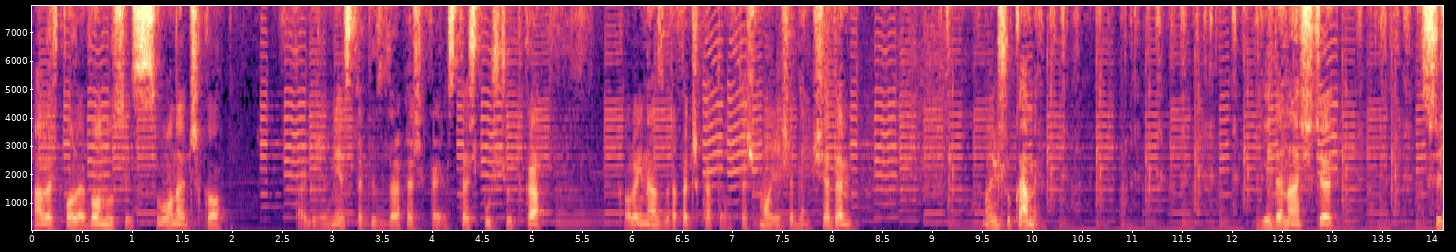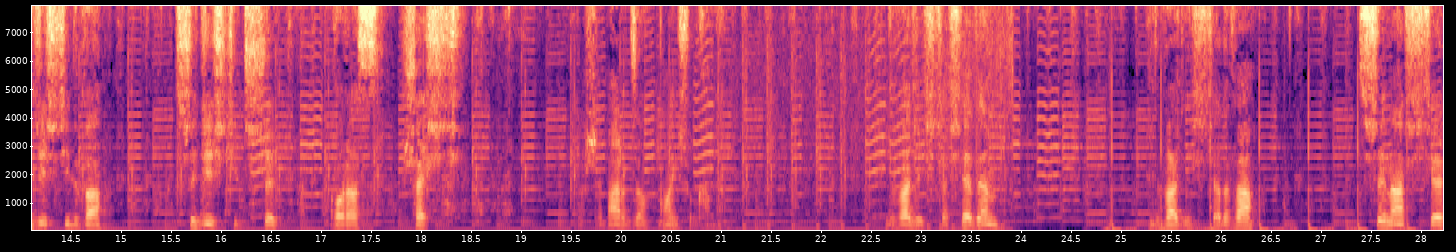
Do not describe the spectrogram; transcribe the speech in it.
Ale w pole bonus jest słoneczko. Także niestety zdrapeczka jest też puściutka. Kolejna zdrapeczka to też moje 7,7. No i szukamy. 11, 32, 33 oraz 6. Proszę bardzo. No i szukamy. 27, 22, 13,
